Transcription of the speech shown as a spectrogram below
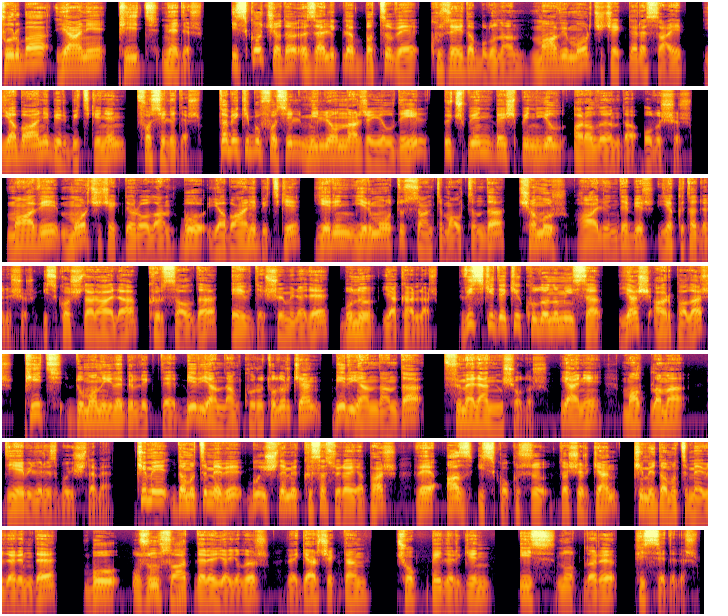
Turba yani peat nedir? İskoçya'da özellikle batı ve kuzeyde bulunan mavi mor çiçeklere sahip yabani bir bitkinin fosilidir. Tabii ki bu fosil milyonlarca yıl değil, 3000-5000 yıl aralığında oluşur. Mavi mor çiçekleri olan bu yabani bitki yerin 20-30 santim altında çamur halinde bir yakıta dönüşür. İskoçlar hala kırsalda, evde, şöminede bunu yakarlar. Viskideki kullanımı ise yaş arpalar pit dumanı ile birlikte bir yandan kurutulurken bir yandan da fümelenmiş olur. Yani maltlama diyebiliriz bu işleme. Kimi damıtım evi bu işlemi kısa süre yapar ve az is kokusu taşırken kimi damıtım evlerinde bu uzun saatlere yayılır ve gerçekten çok belirgin is notları hissedilir.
